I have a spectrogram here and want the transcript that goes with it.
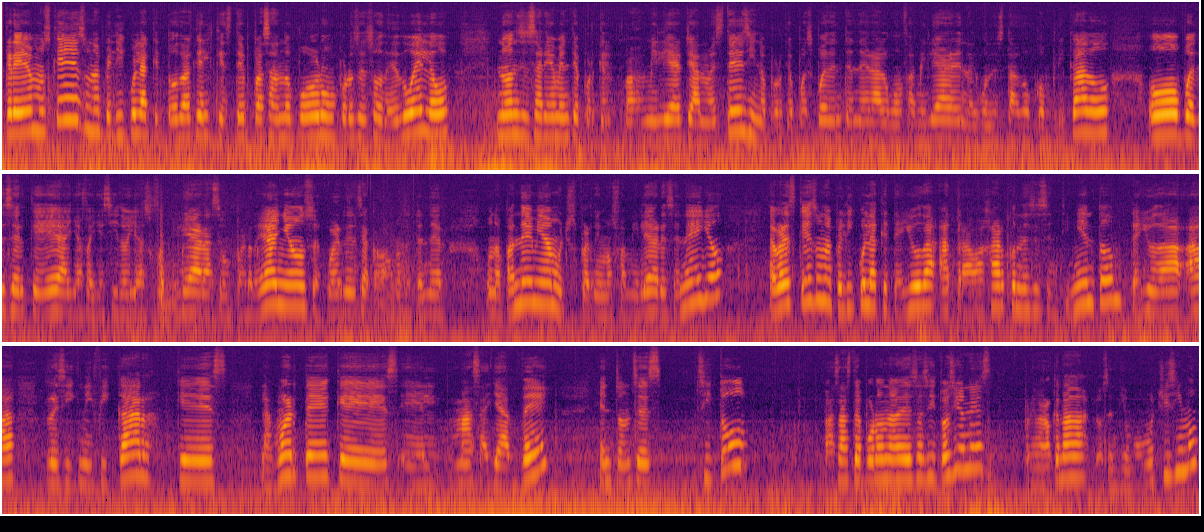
Creemos que es una película que todo aquel que esté pasando por un proceso de duelo, no necesariamente porque el familiar ya no esté, sino porque pues pueden tener algún familiar en algún estado complicado o puede ser que haya fallecido ya su familiar hace un par de años. Acuérdense, acabamos de tener una pandemia, muchos perdimos familiares en ello. La verdad es que es una película que te ayuda a trabajar con ese sentimiento, te ayuda a resignificar qué es la muerte, qué es el más allá de. Entonces, si tú pasaste por una de esas situaciones, primero que nada, lo sentimos muchísimo.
